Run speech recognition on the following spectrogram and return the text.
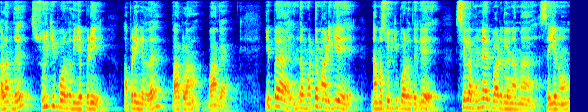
கலந்து சுருக்கி போடுறது எப்படி அப்படிங்கிறத பார்க்கலாம். வாங்க. இப்போ இந்த மொட்டை மாடிக்கு நம்ம சுருக்கி போடுறதுக்கு சில முன்னேற்பாடுகளை நம்ம செய்யணும்.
